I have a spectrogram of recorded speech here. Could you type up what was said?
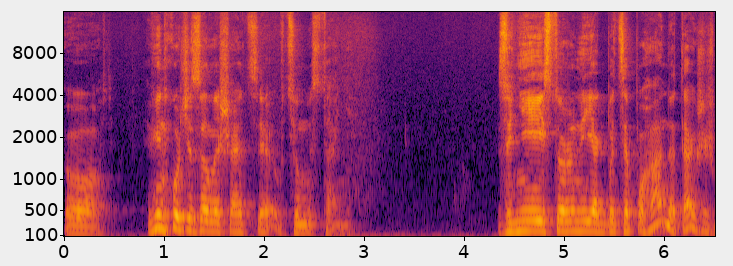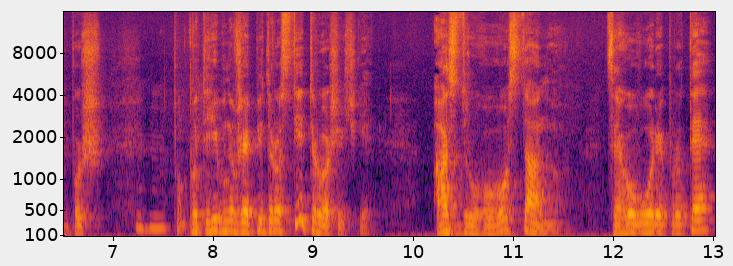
От. Він хоче залишатися в цьому стані. З однієї сторони, якби це погано, так же ж, бо ж п- потрібно вже підрости трошечки. А з другого стану це говорить про те,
